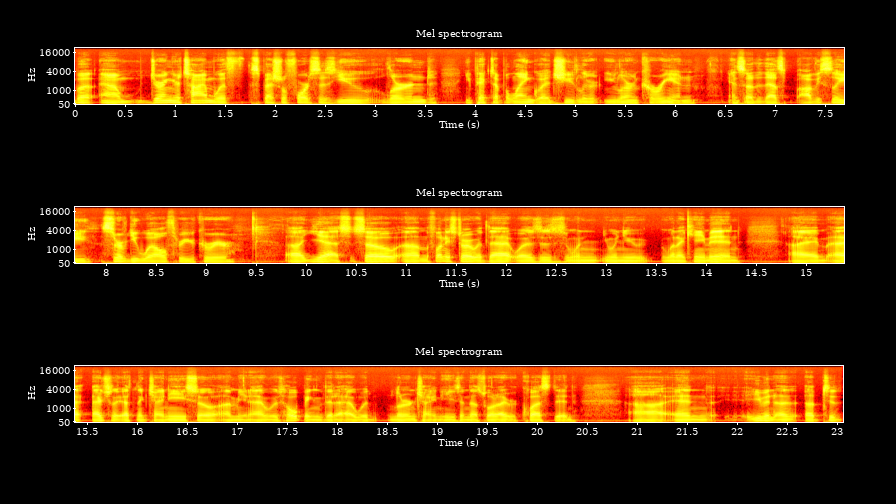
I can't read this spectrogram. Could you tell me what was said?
But um, during your time with Special Forces, you learned, you picked up a language, you lear, you learned Korean, and so that that's obviously served you well through your career. Uh, yes. So um, a funny story with that was is when when you when I came in, I'm a- actually ethnic Chinese. So I mean, I was hoping that I would learn Chinese, and that's what I requested. Uh, and even uh, up to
